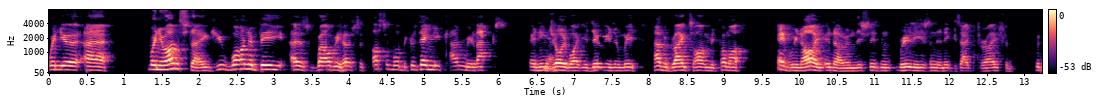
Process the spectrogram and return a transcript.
when you're uh when you're on stage, you want to be as well rehearsed as possible because then you can relax and enjoy yeah. what you're doing. And we have a great time. We come off every night, you know, and this isn't really isn't an exaggeration. We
